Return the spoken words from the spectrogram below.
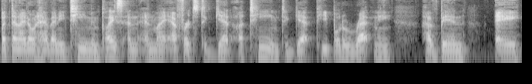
but then I don't have any team in place. And, and my efforts to get a team, to get people to rep me, have been a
